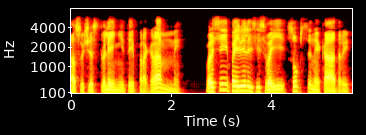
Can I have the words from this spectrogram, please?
осуществления этой программы в России появились и свои собственные кадры,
